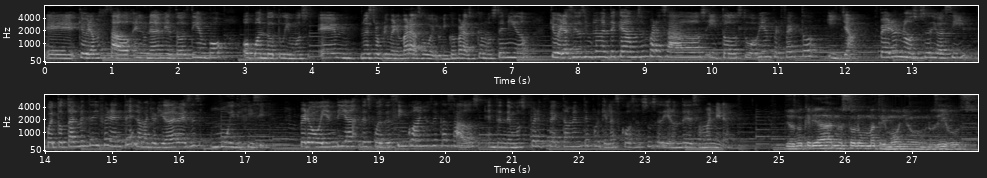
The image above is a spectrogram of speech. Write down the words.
eh, que hubiéramos estado en luna de miel todo el tiempo, o cuando tuvimos em, nuestro primer embarazo o el único embarazo que hemos tenido, que hubiera sido simplemente quedamos embarazados y todo estuvo bien, perfecto y ya. Pero no sucedió así, fue totalmente diferente, la mayoría de veces muy difícil. Pero hoy en día, después de cinco años de casados, entendemos perfectamente por qué las cosas sucedieron de esa manera. Dios no quería darnos solo un matrimonio, unos hijos,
